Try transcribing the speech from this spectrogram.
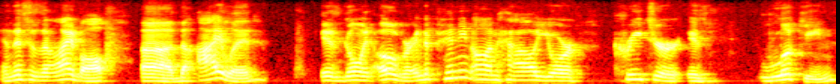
and this is an eyeball, uh, the eyelid is going over, and depending on how your creature is looking,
